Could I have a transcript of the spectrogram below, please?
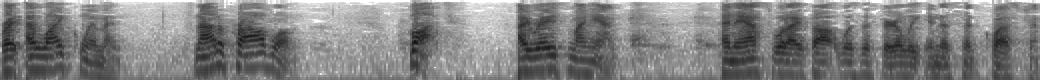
Right? I like women. It's not a problem. But I raised my hand and asked what I thought was a fairly innocent question.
